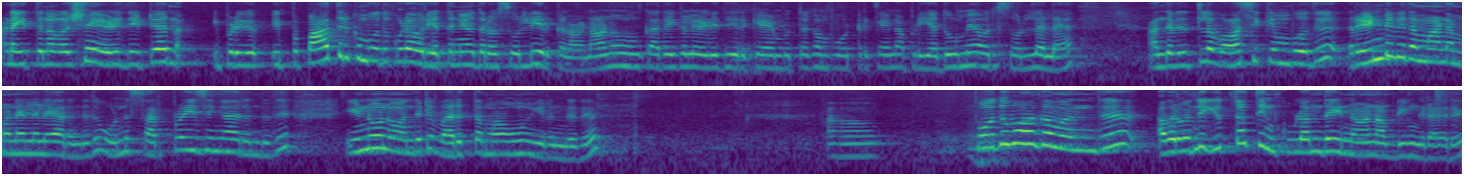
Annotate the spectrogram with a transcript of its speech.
ஆனால் இத்தனை வருஷம் எழுதிட்டு இப்படி இப்போ பார்த்துருக்கும் போது கூட அவர் எத்தனையோ தடவை சொல்லியிருக்கலாம். நானும் கதைகள் எழுதியிருக்கேன் புத்தகம் போட்டிருக்கேன்னு அப்படி எதுவுமே அவர் சொல்லலை. அந்த விதத்தில் வாசிக்கும்போது ரெண்டு விதமான மனநிலையாக இருந்தது. ஒன்று சர்ப்ரைசிங்காக இருந்தது. இன்னொன்று வந்துட்டு வருத்தமாகவும் இருந்தது. பொதுவாக வந்து அவர் வந்து யுத்தத்தின் குழந்தை நான் அப்படிங்கிறாரு.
